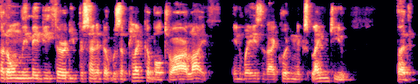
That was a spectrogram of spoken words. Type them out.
but only maybe 30% of it was applicable to our life in ways that I couldn't explain to you. But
